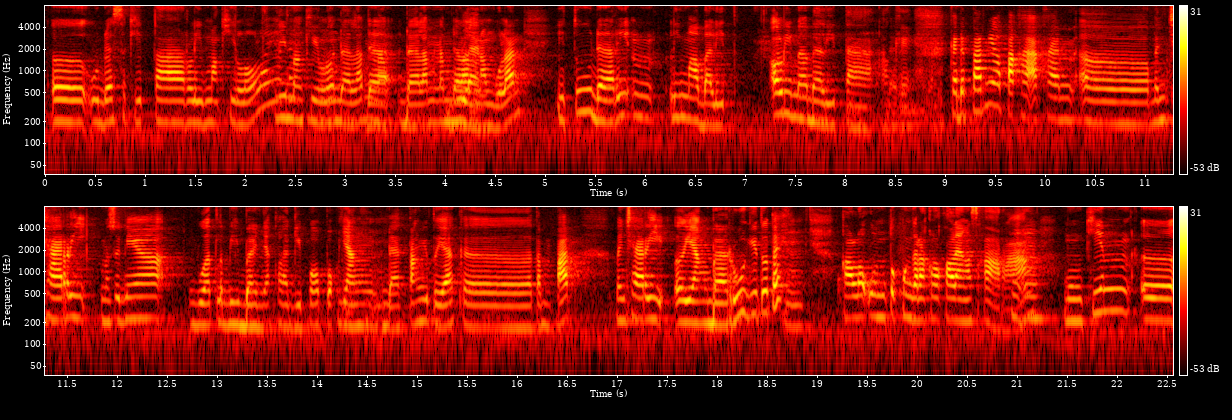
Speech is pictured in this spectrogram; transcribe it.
Eh, udah sekitar 5 kilo lah ya. 5 Teh. kilo Hmm, dalam da- dalam enam dalam bulan. enam bulan itu dari 5 balita. Oh lima balita, oke. Dari Ke depannya apakah akan eh, mencari, maksudnya buat lebih banyak lagi popok yang datang gitu ya ke tempat, mencari eh, yang baru gitu teh? Hmm. Kalau untuk penggerak lokal yang sekarang, mungkin eh,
